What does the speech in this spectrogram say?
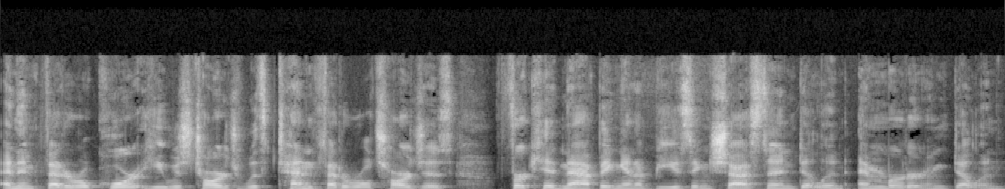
And in federal court, he was charged with 10 federal charges for kidnapping and abusing Shasta and Dylan and murdering Dylan,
